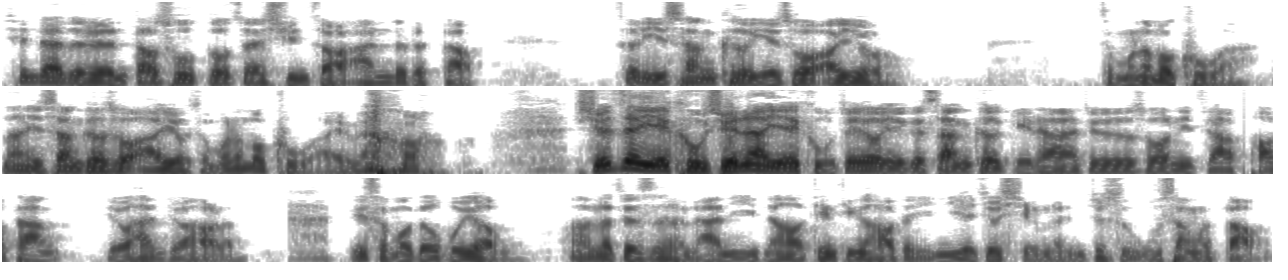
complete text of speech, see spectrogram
现在的人到处都在寻找安乐的道，这里上课也说，哎呦。怎么那么苦啊？那你上课说，哎呦，怎么那么苦啊？有没有？学这也苦，学那也苦。最后有一个上课给他，就是说，你只要泡汤流汗就好了，你什么都不用啊，那真是很安逸。然后听听好的音乐就行了，你就是无上的道。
